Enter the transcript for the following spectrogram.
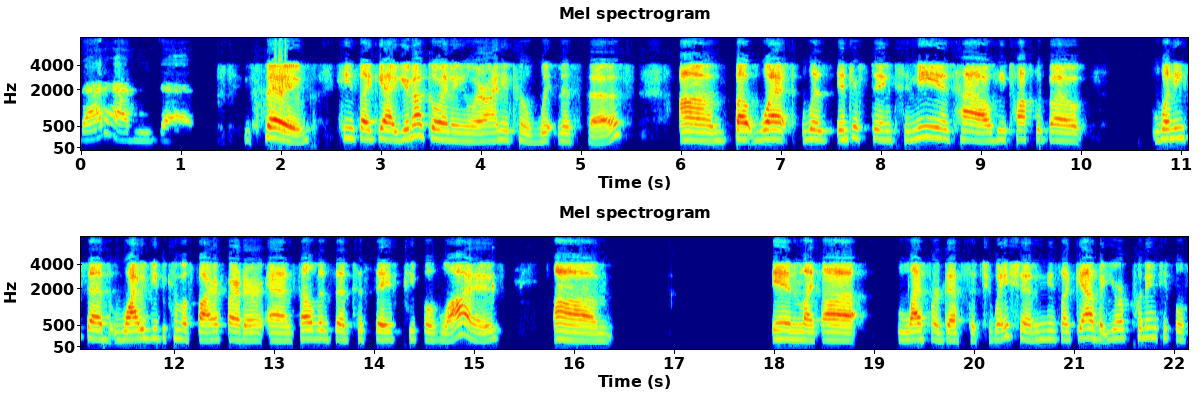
that had me dead. Same. He's like, yeah, you're not going anywhere. I need to witness this. Um, but what was interesting to me is how he talked about when he said, "Why did you become a firefighter?" and Sullivan said, "To save people's lives." Um, in like a life or death situation. And he's like, yeah, but you're putting people's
